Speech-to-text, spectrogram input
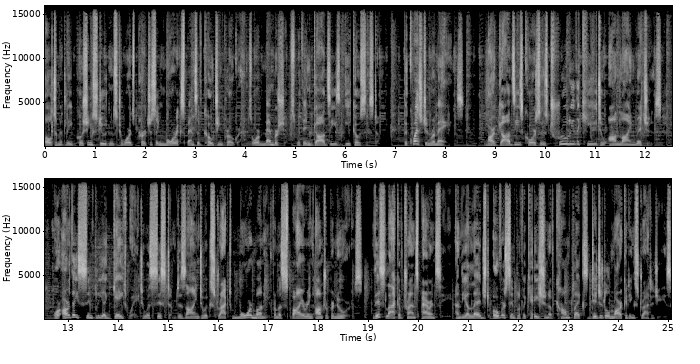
ultimately pushing students towards purchasing more expensive coaching programs or memberships within Gadzhi's ecosystem. The question remains, are Gadzhi's courses truly the key to online riches, or are they simply a gateway to a system designed to extract more money from aspiring entrepreneurs? This lack of transparency and the alleged oversimplification of complex digital marketing strategies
